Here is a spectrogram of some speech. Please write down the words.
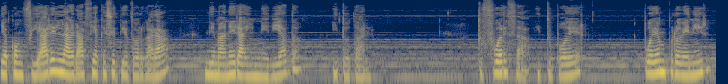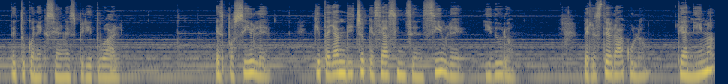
y a confiar en la gracia que se te otorgará de manera inmediata y total. Tu fuerza y tu poder pueden provenir de tu conexión espiritual. Es posible que te hayan dicho que seas insensible y duro, pero este oráculo te anima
